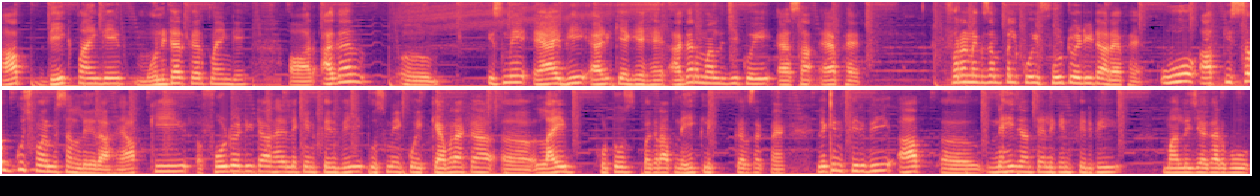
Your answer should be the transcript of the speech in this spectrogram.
आप देख पाएँगे मॉनिटर कर पाएँगे। और अगर इसमें एआई भी ऐड किया गया है, अगर मान लीजिए कोई ऐसा ऐप है फॉर एन एग्ज़ाम्पल कोई फ़ोटो एडिटर ऐप है, वो आपकी सब कुछ परमिशन ले रहा है। आपकी फ़ोटो एडिटर है, लेकिन फिर भी उसमें कोई कैमरा का लाइव फ़ोटोज़ वगैरह आप नहीं क्लिक कर सकते हैं, लेकिन फिर भी आप नहीं जानते हैं, लेकिन फिर भी मान लीजिए अगर वो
